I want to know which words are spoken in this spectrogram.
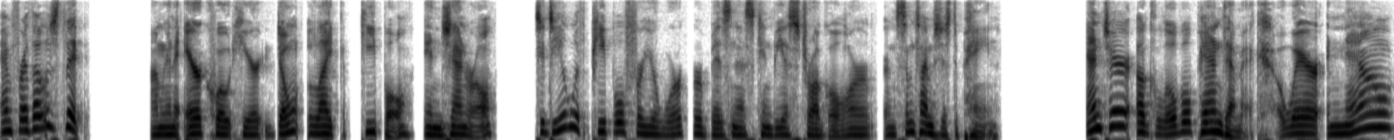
And for those that, I'm going to air quote here, don't like people in general, to deal with people for your work or business can be a struggle or and sometimes just a pain. Enter a global pandemic where now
